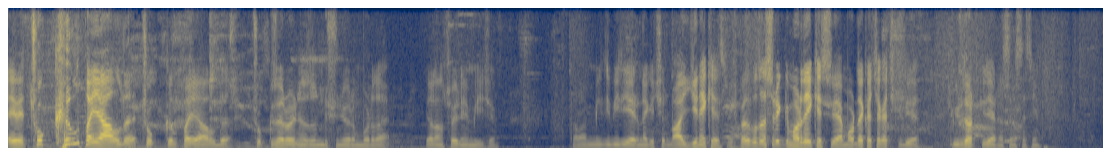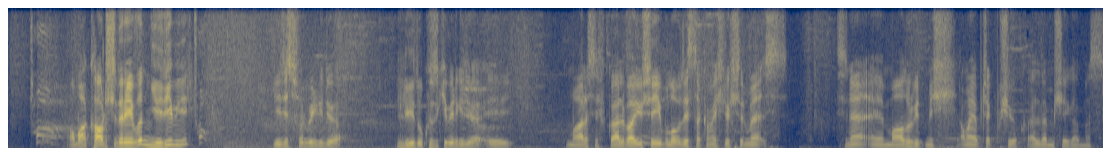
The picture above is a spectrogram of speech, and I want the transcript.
Evet çok kıl payı aldı. Çok kıl payı aldı. Çok güzel oynadığını düşünüyorum burada. Yalan söyleyemeyeceğim. Tamam bir, bir diğerine geçelim. Ay yine kesmiş. Bu da sürekli Morde'yi kesiyor ya. Morde kaça kaç gidiyor. 1-4 gidiyor anasını satayım. Ama karşı Draven 7-1. 7-0-1 gidiyor. Lee 9-2-1 gidiyor. Ee, maalesef galiba Yusei Bloodless takım eşleştirmesine e, mağdur gitmiş. Ama yapacak bir şey yok. Elden bir şey gelmez.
